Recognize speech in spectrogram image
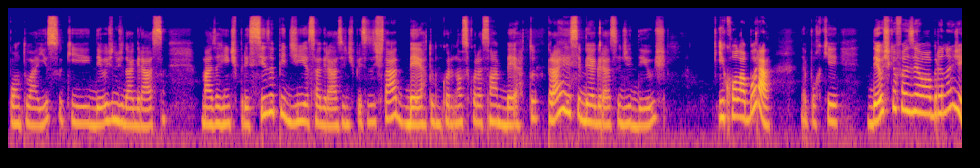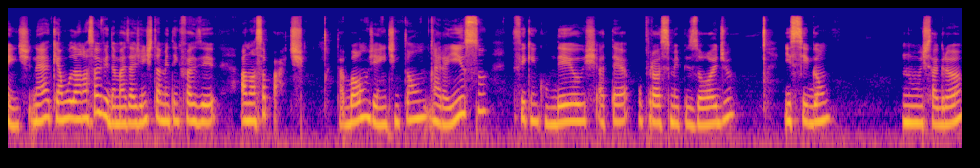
pontuar isso, que Deus nos dá graça, mas a gente precisa pedir essa graça, a gente precisa estar aberto, com o nosso coração aberto para receber a graça de Deus e colaborar, né? Porque Deus quer fazer a obra na gente, né? Quer mudar a nossa vida, mas a gente também tem que fazer a nossa parte. Tá bom, gente? Então, era isso. Fiquem com Deus. Até o próximo episódio. E sigam no Instagram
